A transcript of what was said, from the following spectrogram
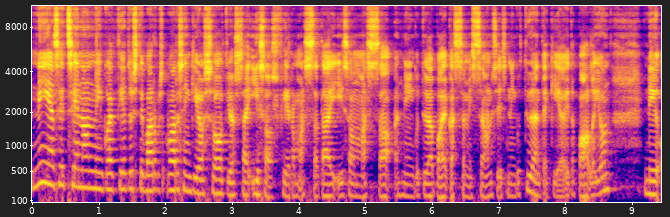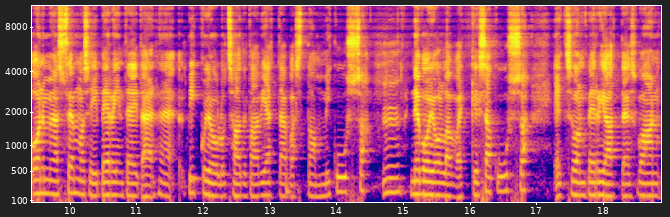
Niin ja sitten siinä on, niinku, että tietysti varsinkin jos oot jossain isossa firmassa tai isommassa niinku, työpaikassa, missä on siis niinku, työntekijöitä paljon, niin on myös semmoisia perinteitä, että ne pikkujoulut saatetaan viettää vasta tammikuussa. Mm. Ne voi olla vaikka kesäkuussa. Että se on periaatteessa vaan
